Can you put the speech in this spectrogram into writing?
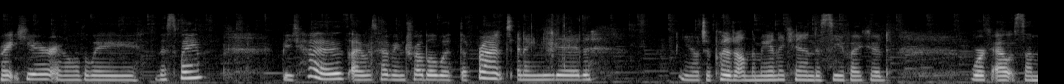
right here and all the way this way because I was having trouble with the front and I needed, you know, to put it on the mannequin to see if I could work out some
